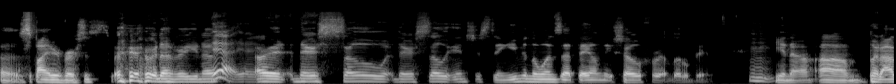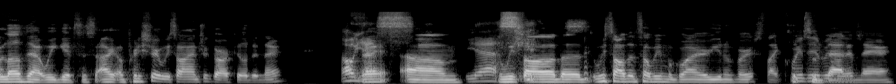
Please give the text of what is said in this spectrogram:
uh, Spider verses or whatever, you know. Yeah, yeah, yeah. All right, they're so they're so interesting. Even the ones that they only show for a little bit mm-hmm. you know. Um, but I love that we get to. I, am pretty sure we saw Andrew Garfield in there. Oh yes, right? um, yes. We saw the we saw the Tobey Maguire universe, like clips did, of that in there.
